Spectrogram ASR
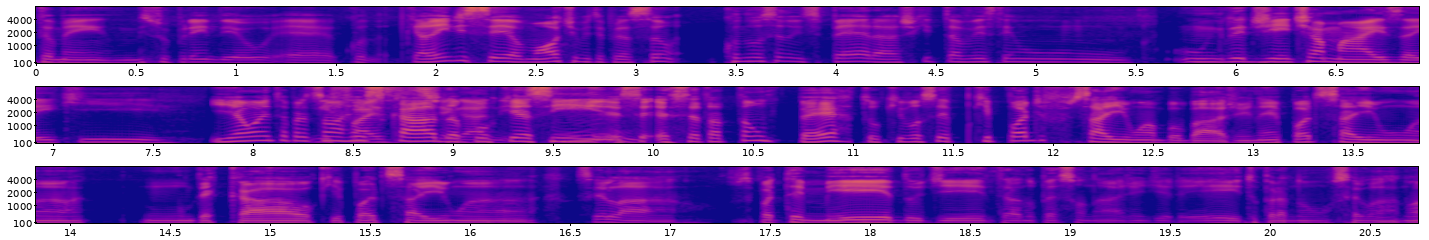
também me surpreendeu. É, quando- porque além de ser uma ótima interpretação, quando você não espera, acho que talvez tenha um, um ingrediente a mais aí que E é uma interpretação arriscada, porque nisso. assim, Sim. você tá tão perto que você que pode sair uma bobagem, né? Pode sair uma, um decalque, pode sair uma, sei lá, você pode ter medo de entrar no personagem direito pra não, sei lá, não,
